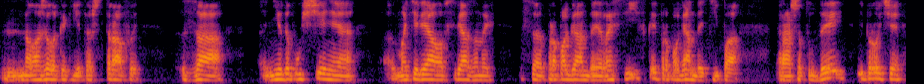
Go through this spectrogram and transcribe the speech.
наложила какие-то штрафы за недопущение материалов, связанных с пропагандой российской, пропагандой типа Russia Today и прочее,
